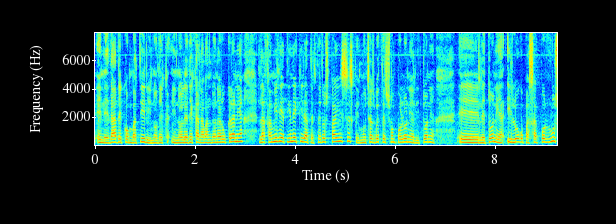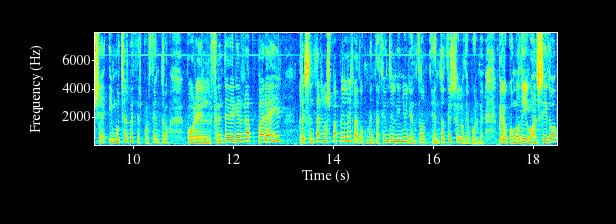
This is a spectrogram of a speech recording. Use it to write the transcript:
en edad de combatir y no, le dejan abandonar Ucrania, la familia tiene que ir a terceros países, que muchas veces son Polonia, Lituania, eh, Letonia, y luego pasar por Rusia y muchas veces por, centro, por el frente de guerra, para ir presentar los papeles, la documentación del niño y entonces se lo devuelven. Pero como digo, han sido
